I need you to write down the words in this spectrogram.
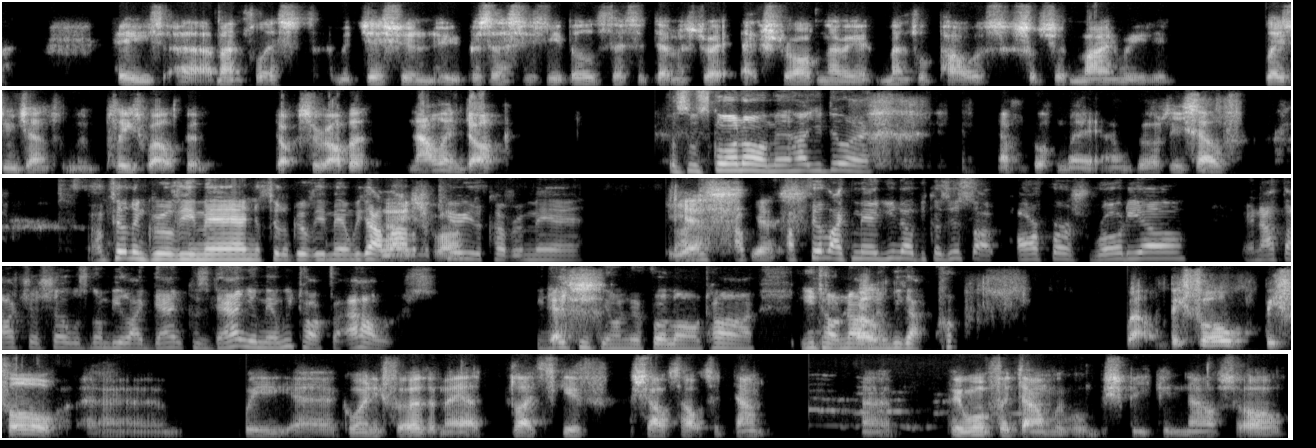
He's a mentalist, a magician who possesses the ability to demonstrate extraordinary mental powers such as mind reading. Ladies and gentlemen, please welcome Dr. Robert Nowlin Doc. What's what's going on, man? How you doing? I'm good, mate. I'm good. Yourself? I'm feeling groovy, man. I'm feeling groovy, man. We got a lot of material one. to cover, man. I Yes, just- I, yes. I feel like, man, you know, because this is our, our first rodeo, and I thought your show was gonna be like Dan, because Daniel, man, we talked for hours. You know, Yes. they keep you on there for a long time. You told now, Well- man, we got Well, before before um, we uh, go any further, mate, I'd like to give a shout out to Dan. Uh, if it weren't for Dan, we wouldn't be speaking now. So,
